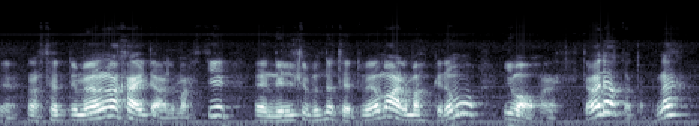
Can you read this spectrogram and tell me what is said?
けです。説明が書いてありますし、二律分の説明もありますけども、今お話ししたようなことですね。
